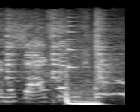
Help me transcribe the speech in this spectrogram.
in the Jackson.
